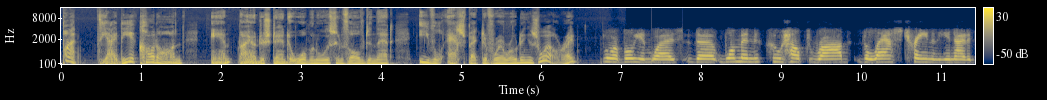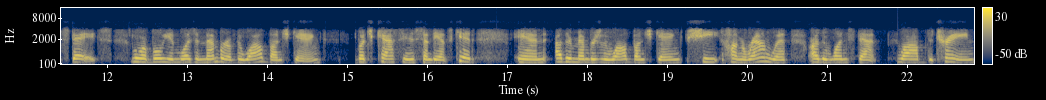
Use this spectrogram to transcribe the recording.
But the idea caught on, and I understand a woman was involved in that evil aspect of railroading as well, right? Laura Bullion was the woman who helped rob the last train in the United States. Laura Bullion was a member of the Wild Bunch gang. Butch Cassidy and the Sundance Kid and other members of the Wild Bunch gang she hung around with are the ones that robbed the train,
